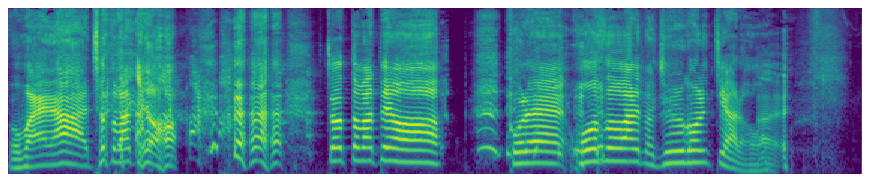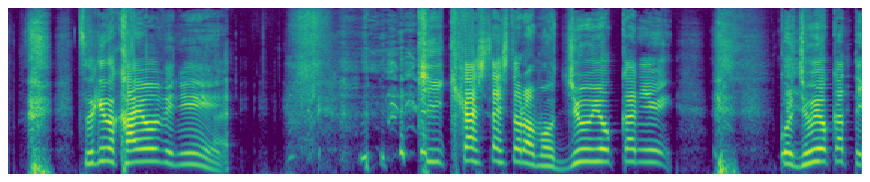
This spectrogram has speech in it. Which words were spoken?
お前なちょっと待てよ。ちょっと待てよ。これ放送終わるの15日やろ、はい。次の火曜日に、聞聞かした人らもう14日にこれ14日って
